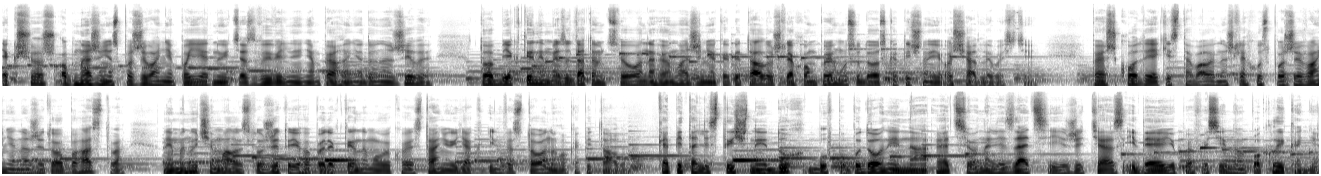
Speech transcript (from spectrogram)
Якщо ж обмеження споживання поєднується з вивільненням прагнення до наживи, то об'єктивним результатом цього нагромадження капіталу шляхом примусу до аскетичної ощадливості. Перешкоди, які ставали на шляху споживання нажитого багатства, неминуче мали служити його продуктивному використанню як інвестованого капіталу. Капіталістичний дух був побудований на раціоналізації життя з ідеєю професійного покликання,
